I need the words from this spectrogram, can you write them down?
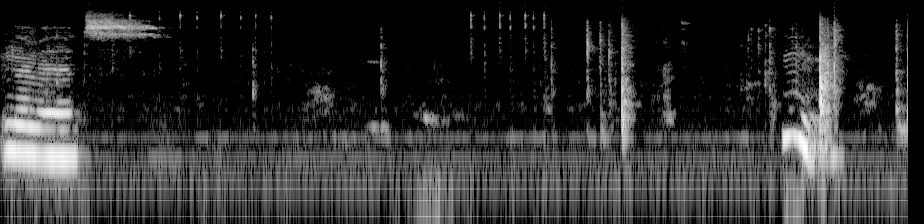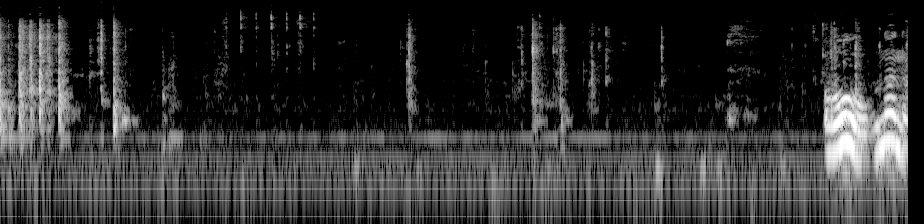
Evet. Hmm. Oo, bu ne?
